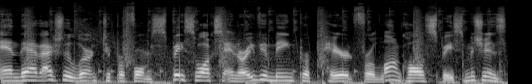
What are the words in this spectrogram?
and they have actually learned to perform spacewalks and are even being prepared for long-haul space missions.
